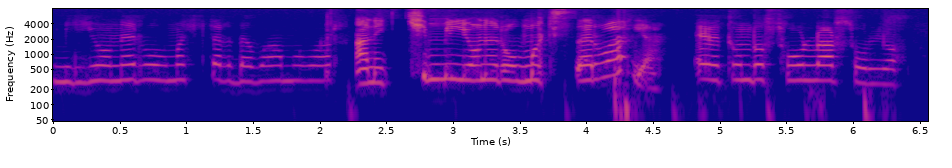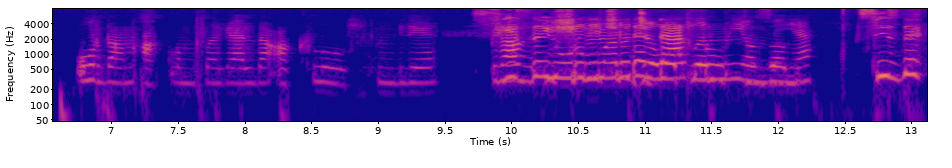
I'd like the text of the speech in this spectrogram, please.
Milyoner olmak ister devamı var. Hani kim milyoner olmak ister var ya. Evet onda sorular soruyor. Oradan aklımıza geldi akıl olsun diye. Siz Biraz de yorumlara cevaplarını yazın. diye. Siz de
